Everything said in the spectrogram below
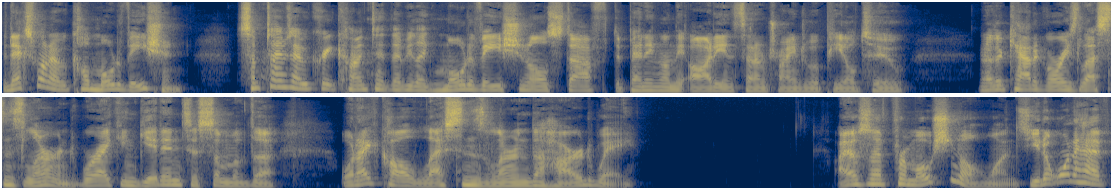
The next one I would call motivation. Sometimes I would create content that'd be like motivational stuff, depending on the audience that I'm trying to appeal to. Another category is lessons learned, where I can get into some of the what I call lessons learned the hard way. I also have promotional ones. You don't want to have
